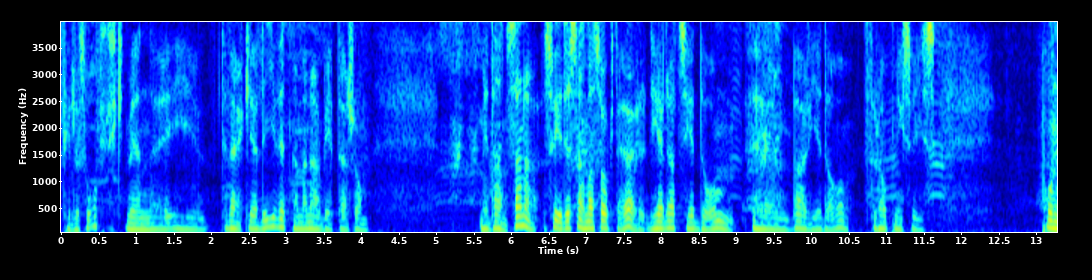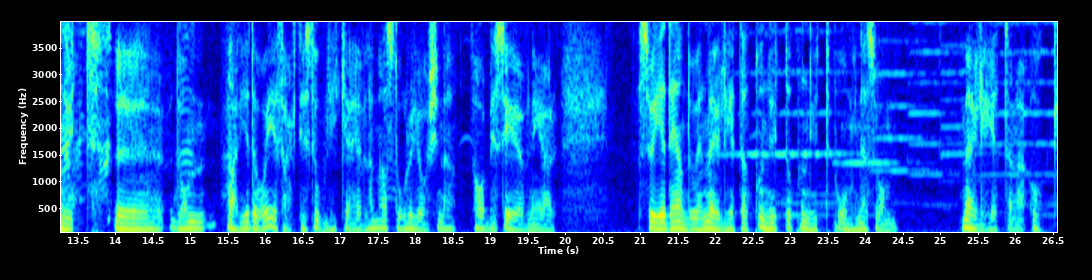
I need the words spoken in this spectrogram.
filosofiskt men eh, i det verkliga livet när man arbetar som med dansarna så är det samma sak där. Det gäller att se dem eh, varje dag förhoppningsvis på nytt. Eh, de, varje dag är faktiskt olika. Även om man står och gör sina ABC-övningar så är det ändå en möjlighet att på nytt och på nytt påminnas om möjligheterna och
